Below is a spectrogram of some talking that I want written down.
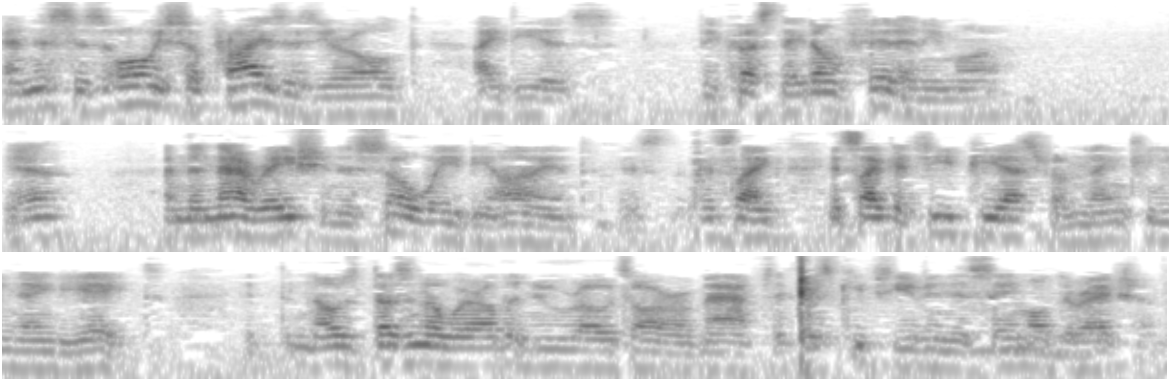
And this is always surprises your old ideas because they don't fit anymore. Yeah? And the narration is so way behind. It's, it's like it's like a GPS from 1998. It knows doesn't know where all the new roads are or maps. It just keeps giving the same old directions.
